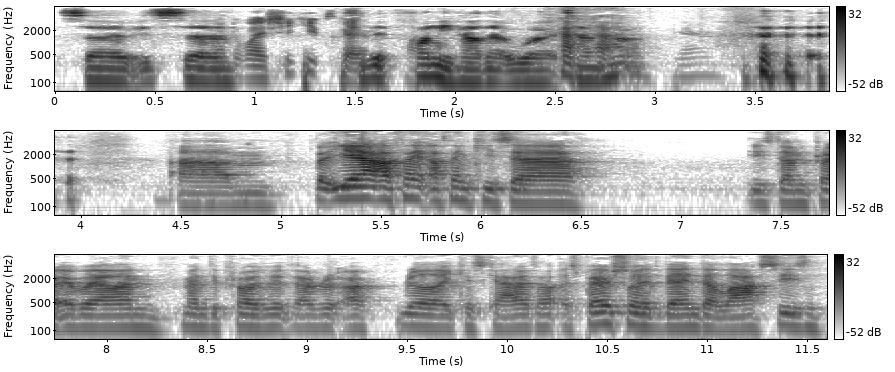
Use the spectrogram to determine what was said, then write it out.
So it's uh, why she keeps it's a getting. bit funny how that works out. Um, but yeah, I think I think he's uh, he's done pretty well in Mindy Project. I, re- I really like his character, especially at the end of last season.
